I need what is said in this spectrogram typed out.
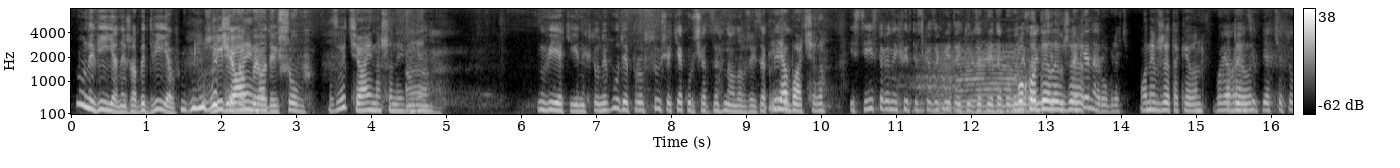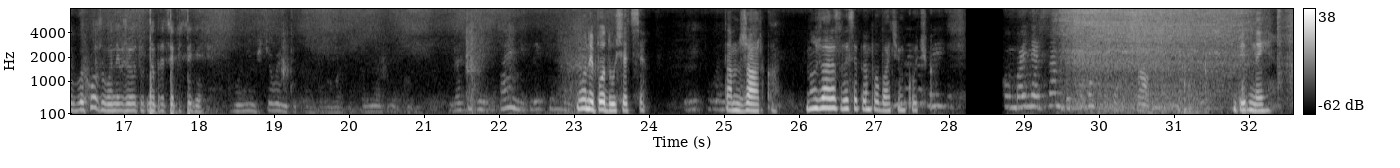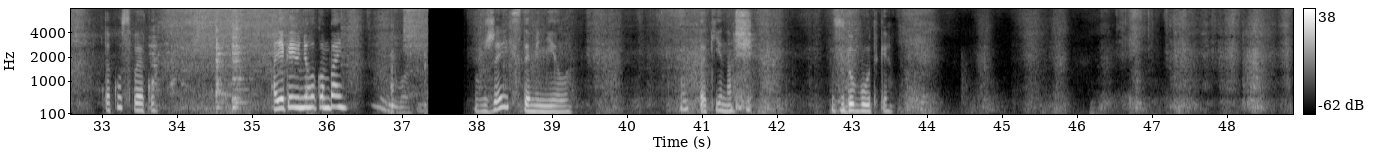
Ну, не віяне ж, аби двіяв. Ну, Дріб'язок би Звичайно. одійшов. Звичайно, що не віє. А, ну, віяти її ніхто не буде, просушать. Я курчат загнала вже і закрила. Я бачила. І з цієї сторони хвірточка закрита, і тут закрита, бо вони Бо ходили вранці вже- тут таке нароблять. Вони вже таке вон Бо я ходили. вранці в 5 часов виходжу, вони вже отут на прицепі сидять. Вони подушаться. Там жарко. Ну, зараз висипемо, побачимо кучку. Комбайнер сам Бідний. Таку спеку. А який у нього комбайн? Вже й стемніло. Ось такі наші здобутки.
